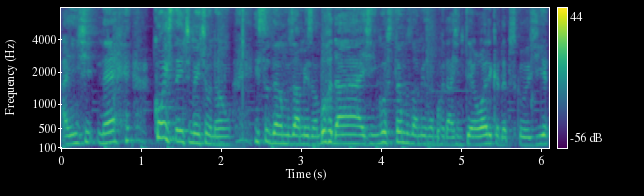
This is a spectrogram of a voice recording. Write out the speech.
A gente, né, coincidentemente ou não, estudamos a mesma abordagem, gostamos da mesma abordagem teórica da psicologia.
